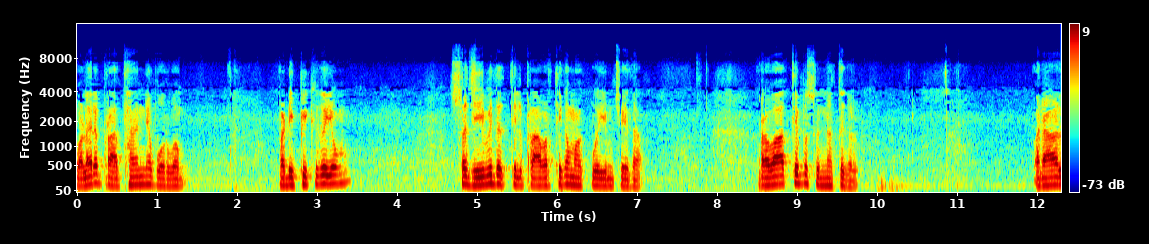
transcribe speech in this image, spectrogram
വളരെ പ്രാധാന്യപൂർവം പഠിപ്പിക്കുകയും സ്വജീവിതത്തിൽ പ്രാവർത്തികമാക്കുകയും ചെയ്ത റവാത്തിബ് സുന്നത്തുകൾ. ഒരാൾ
